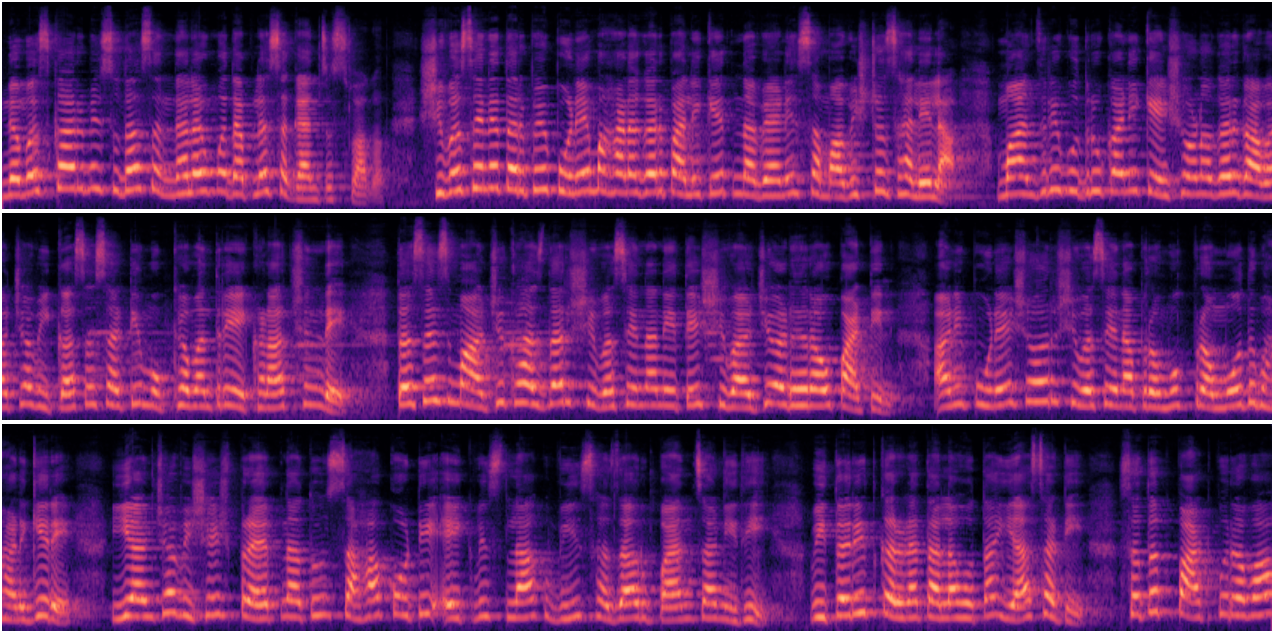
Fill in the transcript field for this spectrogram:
नमस्कार मी सुद्धा संध्यालयमध्ये आपल्या सगळ्यांचं स्वागत. शिवसेनेतर्फे पुणे महानगरपालिकेत नव्याने समाविष्ट झालेला मांजरी बुद्रुक आणि केशवनगर गावाच्या विकासासाठी मुख्यमंत्री एकनाथ शिंदे तसेच माजी खासदार शिवसेना नेते शिवाजी अढराव पाटील आणि पुणे शहर शिवसेना प्रमुख प्रमोद भाणगिरे यांच्या विशेष प्रयत्नातून सहा कोटी एकवीस लाख वीस हजार रुपयांचा निधी वितरित करण्यात आला होता. यासाठी सतत पाठपुरावा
